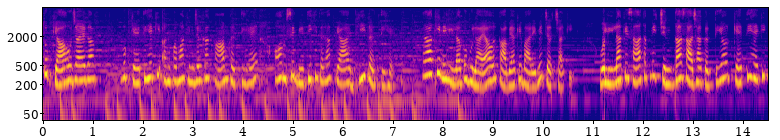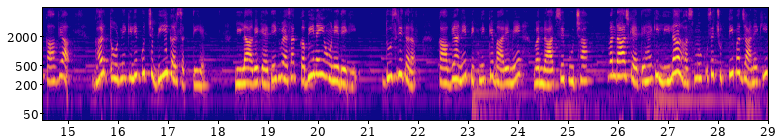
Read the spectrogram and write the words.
तो क्या हो जाएगा? वो कहती है कि अनुपमा किंजल का काम करती है और उसे बेटी की तरह प्यार भी करती है। राखी ने लीला को बुलाया और काव्या के बारे में चर्चा की। वो लीला के साथ अपनी चिंता साझा करती है और कहती है कि काव्या, घर तोड़ने के लिए कुछ भी कर सकती है। लीला आगे कहती है कि वो ऐसा कभी नहीं होने देगी। दूसरी तरफ़, काव्या ने पिकनिक के बारे में वनराज से पूछा। वनराज कहते हैं कि लीला और हसमुख उसे छुट्टी पर जाने की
